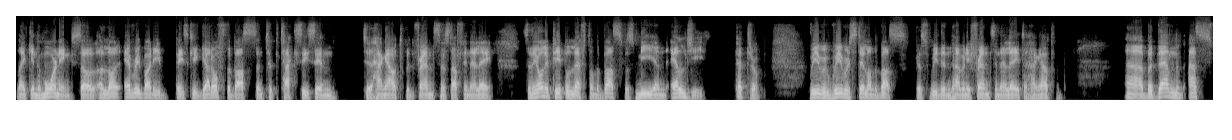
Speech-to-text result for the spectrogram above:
like in the morning. So a lot everybody basically got off the bus and took taxis in to hang out with friends and stuff in LA. So the only people left on the bus was me and LG Petrov. We were we were still on the bus because we didn't have any friends in LA to hang out with. Uh, but then, as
